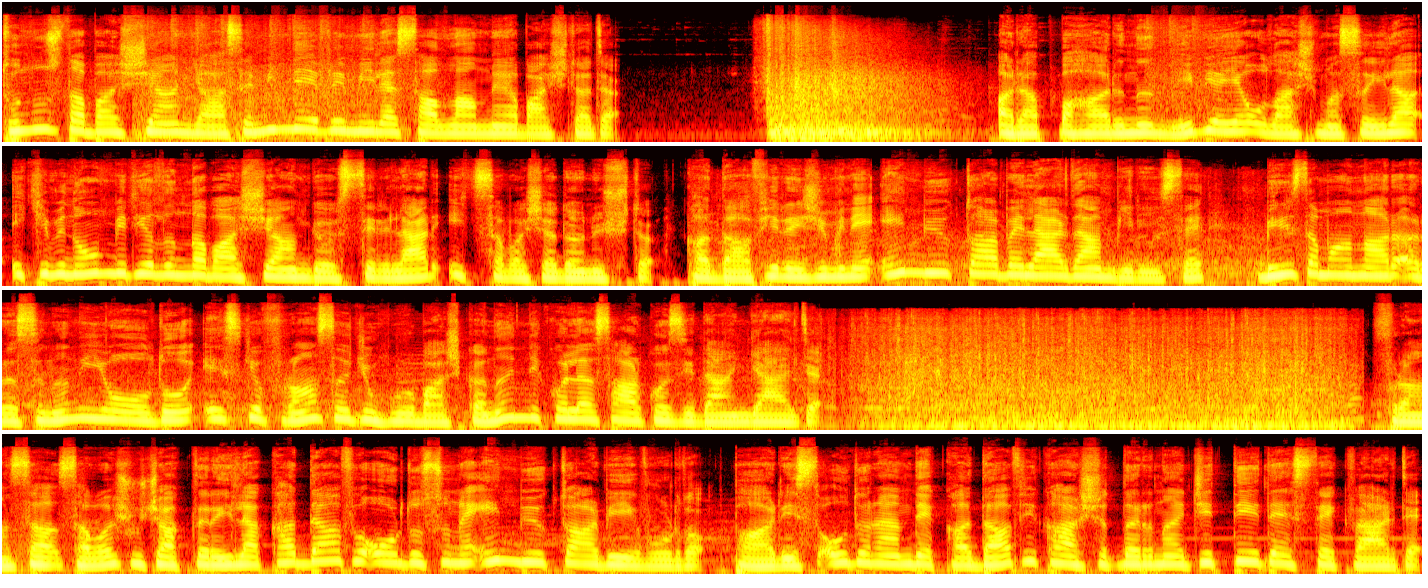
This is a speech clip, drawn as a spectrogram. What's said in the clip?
Tunus'ta başlayan Yasemin devrimiyle sallanmaya başladı. Arap Baharı'nın Libya'ya ulaşmasıyla 2011 yılında başlayan gösteriler iç savaşa dönüştü. Kaddafi rejimine en büyük darbelerden biri ise bir zamanlar arasının iyi olduğu eski Fransa Cumhurbaşkanı Nicolas Sarkozy'den geldi. Fransa savaş uçaklarıyla Kaddafi ordusuna en büyük darbeyi vurdu. Paris o dönemde Kaddafi karşıtlarına ciddi destek verdi.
